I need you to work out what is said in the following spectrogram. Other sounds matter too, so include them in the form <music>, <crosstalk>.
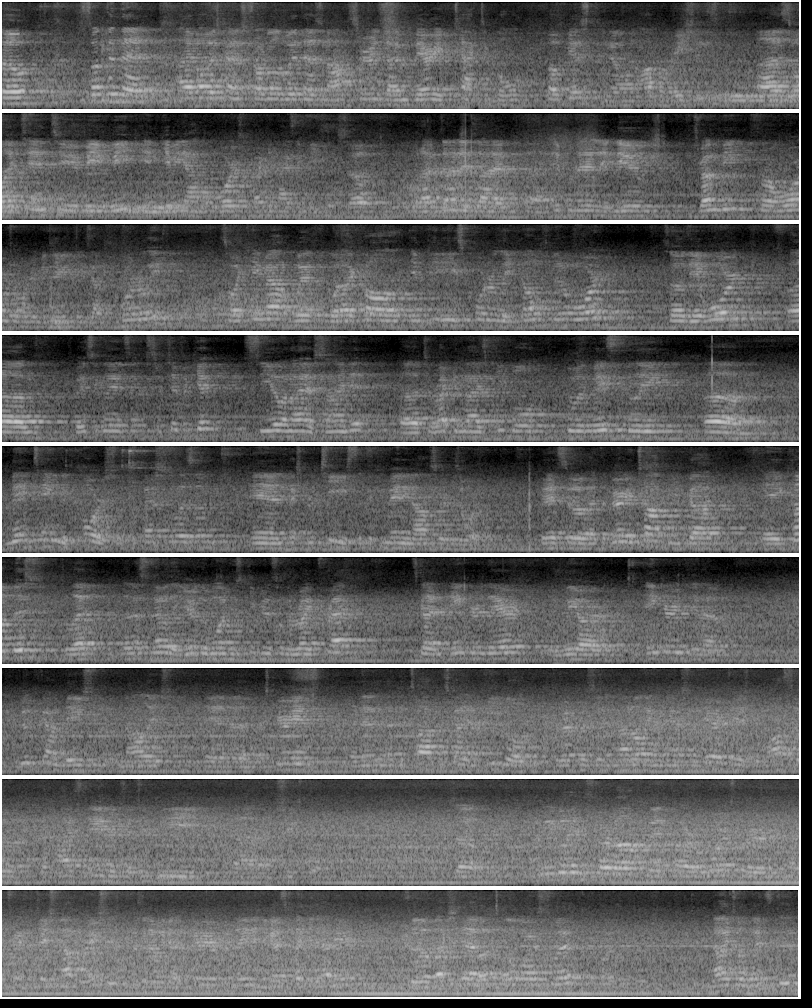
So something that I've always kind of struggled with as an officer is I'm very tactical focused, you know, on operations. Uh, so I tend to be weak in giving out awards and recognizing people. So what I've done is I've uh, implemented a new drumbeat for awards and we're going to be giving things out quarterly. So I came out with what I call MPD's Quarterly Helmsman Award. So the award, um, basically it's a certificate. CEO and I have signed it uh, to recognize people who would basically um, maintained the course of professionalism and expertise that the commanding officer has ordered. Okay, so at the very top you've got a compass to let, let us know that you're the one who's keeping us on the right track. It's got an anchor there, and we are anchored in a good foundation of knowledge and uh, experience. And then at the top, it's got an eagle to represent not only our national heritage, but also the high standards that MPD uh, shoots for. So I'm going to go ahead and start off with our awards for uh, transportation operations because I know we got a carrier in and you guys to get out of here. So if I should have Omar Sweat, Niguel Winston,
